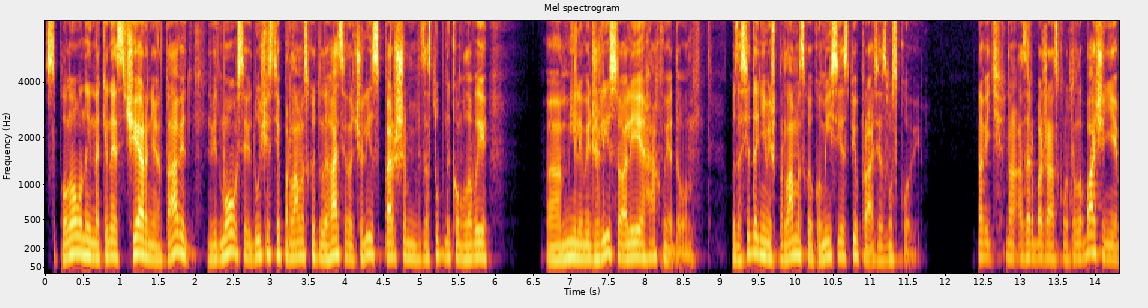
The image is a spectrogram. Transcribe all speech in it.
спланований на кінець червня, та від, відмовився від участі парламентської делегації на чолі з першим заступником глави е, Мілі Меджлісу Алі Ахмедовим у засіданні міжпарламентської комісії співпраці з Московією. Навіть на азербайджанському телебаченні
